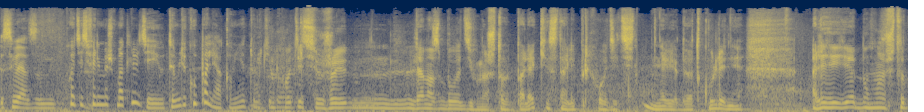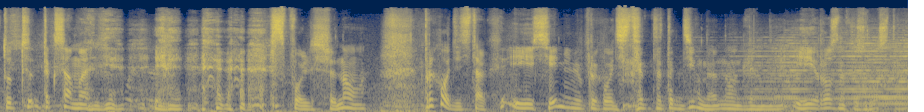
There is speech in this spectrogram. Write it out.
связаны ходить фильме шмат людей у тым ліку поляков не только ходить уже для нас было дзіўна что поляки стали приходить не ведаю адкуль они але я думаю что тут таксама не з Польши ну прыходзіць так і сем'ямі прыходзіць так дзіўна ну для мяне і розных узростаў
